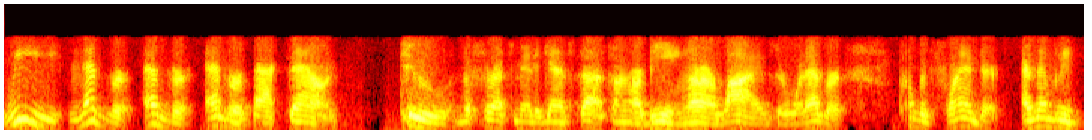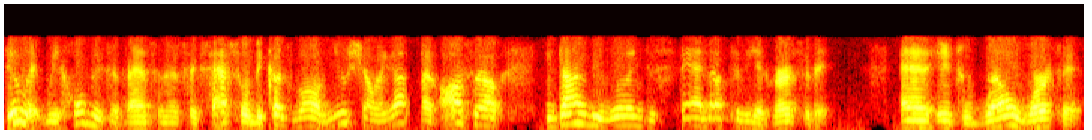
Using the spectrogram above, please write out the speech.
We never, ever, ever back down to the threats made against us on our being, on our lives, or whatever, public slander. And then we do it. We hold these events and they're successful because of all of you showing up, but also you got to be willing to stand up to the adversity. And it's well worth it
